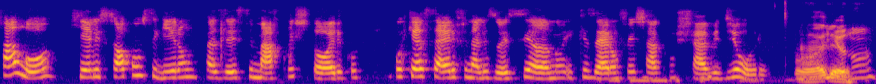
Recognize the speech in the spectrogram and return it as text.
falou que eles só conseguiram fazer esse marco histórico porque a série finalizou esse ano e quiseram fechar com chave de ouro. Olha. Eu não,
